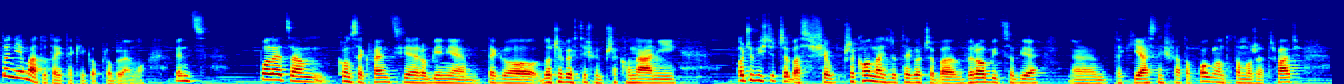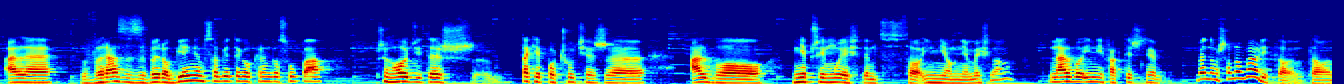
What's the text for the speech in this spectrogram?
to nie ma tutaj takiego problemu. Więc polecam konsekwencje, robienie tego, do czego jesteśmy przekonani. Oczywiście trzeba się przekonać do tego, trzeba wyrobić sobie e, taki jasny światopogląd, to może trwać, ale wraz z wyrobieniem sobie tego kręgosłupa przychodzi też e, takie poczucie, że albo nie przejmuję się tym, co inni o mnie myślą, no albo inni faktycznie będą szanowali to, to,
